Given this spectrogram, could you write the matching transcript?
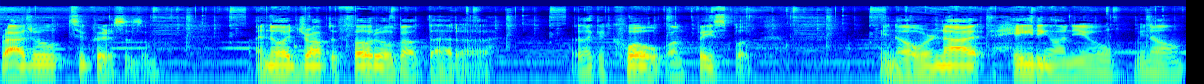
fragile to criticism. I know I dropped a photo about that, uh, like a quote on Facebook. You know, we're not hating on you, you know.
